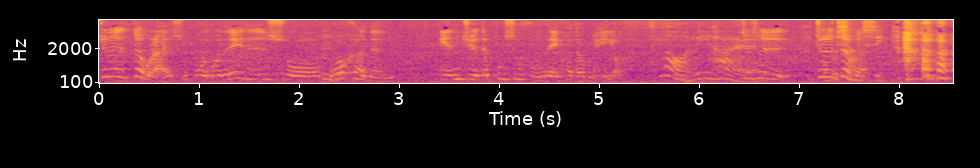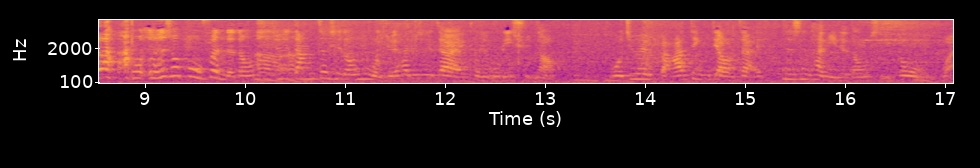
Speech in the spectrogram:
就是对我来说，我我的意思是说，嗯、我可能连觉得不舒服那一块都没有。真的很厉害。就是就是这个。我我是说部分的东西，就是当这些东西，我觉得它就是在可能无理取闹，嗯、我就会把它定掉在那是他你的东西，跟我无关。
